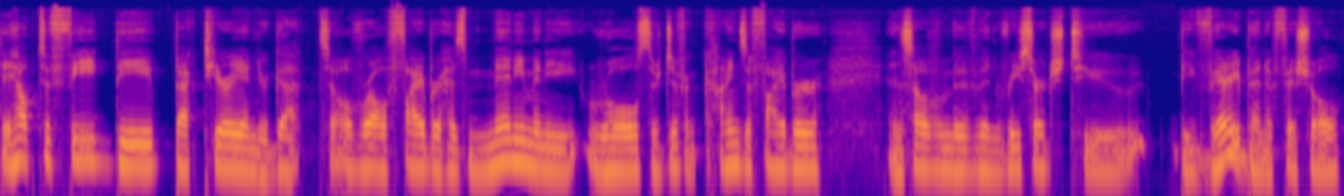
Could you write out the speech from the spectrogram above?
they help to feed the bacteria in your gut. So overall, fiber has many, many roles. There's different kinds of fiber, and some of them have been researched to be very beneficial.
